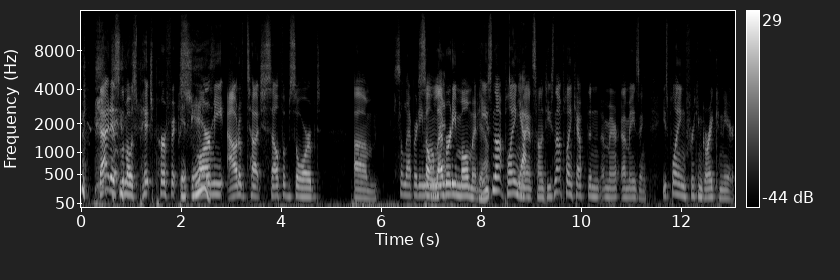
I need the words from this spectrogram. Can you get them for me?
that is the most pitch perfect, It is. smarmy, out of touch, self absorbed um, celebrity moment. celebrity moment. Yeah. He's not playing Yeah. Lance Hunt. He's not playing Captain Amer- Amazing. He's playing freaking Greg Kinnear.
